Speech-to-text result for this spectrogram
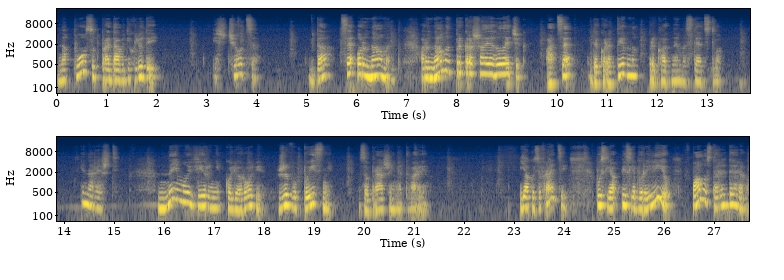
на посуд прадавніх людей. І що це? Да, це орнамент. Орнамент прикрашає глечик, а це декоративно-прикладне мистецтво. І нарешті неймовірні кольорові, живописні зображення тварин. Якось у Франції після, після буревію впало старе дерево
